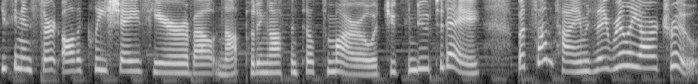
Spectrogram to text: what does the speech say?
You can insert all the cliches here about not putting off until tomorrow what you can do today, but sometimes they really are true,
